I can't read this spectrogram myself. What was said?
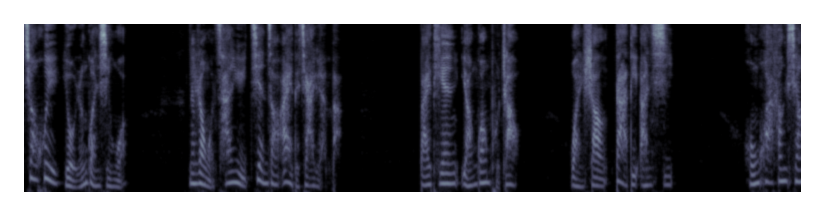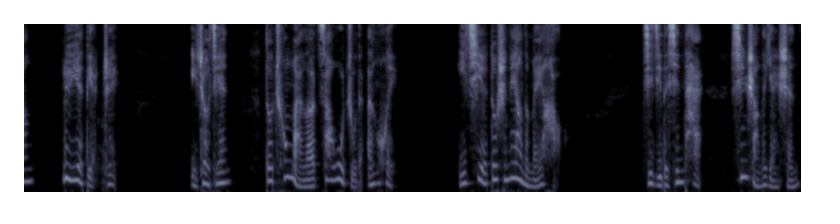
教会有人关心我，那让我参与建造爱的家园吧。白天阳光普照，晚上大地安息，红花芳香，绿叶点缀，宇宙间都充满了造物主的恩惠，一切都是那样的美好。积极的心态，欣赏的眼神，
